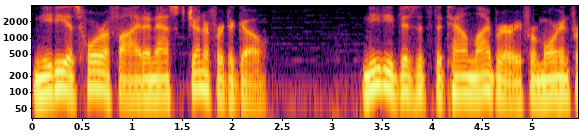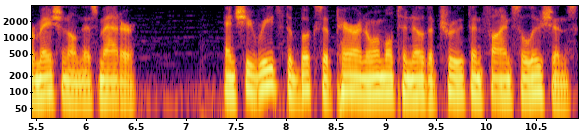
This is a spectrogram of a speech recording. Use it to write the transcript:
Needy is horrified and asks Jennifer to go. Needy visits the town library for more information on this matter. And she reads the books of paranormal to know the truth and find solutions.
